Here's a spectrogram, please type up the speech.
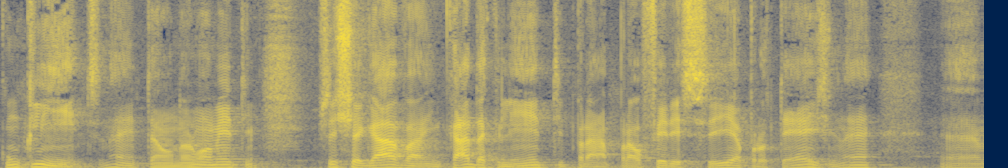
com clientes, né? Então, normalmente você chegava em cada cliente para oferecer a Protege, né? É,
